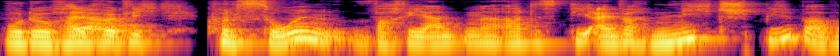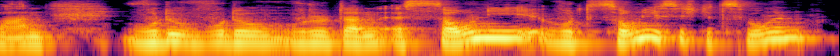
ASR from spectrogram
wo du halt ja. wirklich Konsolenvarianten hattest, die einfach nicht spielbar waren, wo du, wo du, wo du dann äh, Sony, wo Sony sich gezwungen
